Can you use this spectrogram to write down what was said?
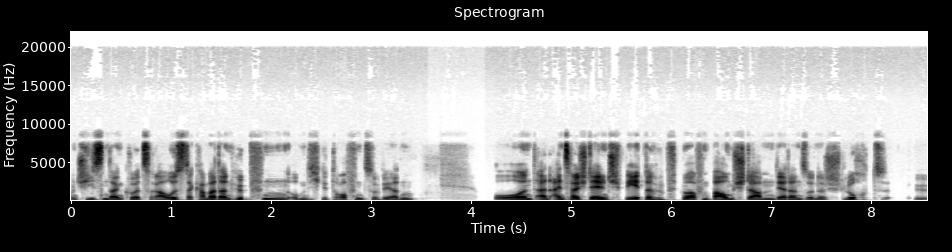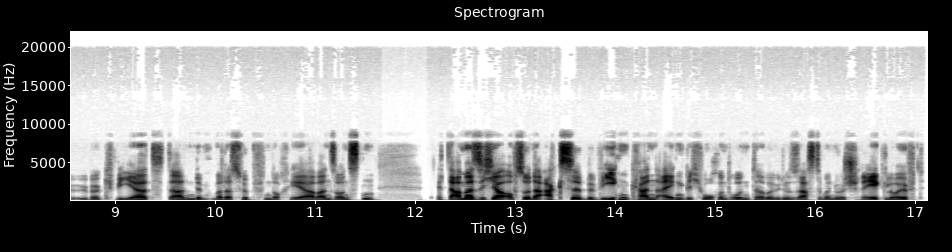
und schießen dann kurz raus. Da kann man dann hüpfen, um nicht getroffen zu werden. Und an ein, zwei Stellen später hüpft man auf einen Baumstamm, der dann so eine Schlucht äh, überquert. Dann nimmt man das Hüpfen noch her. Aber ansonsten, da man sich ja auf so einer Achse bewegen kann, eigentlich hoch und runter, aber wie du sagst, immer nur schräg läuft,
